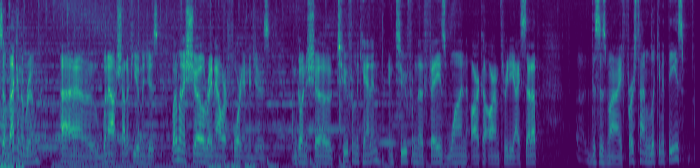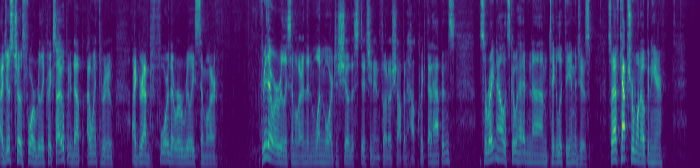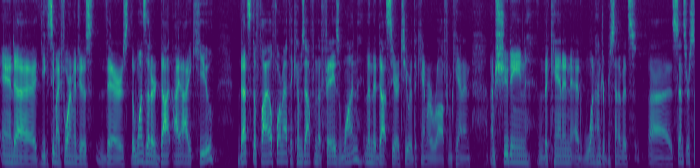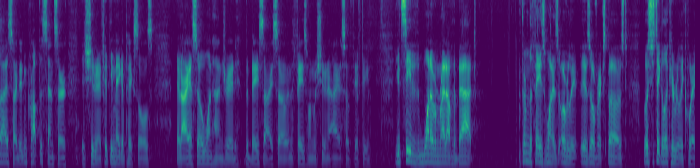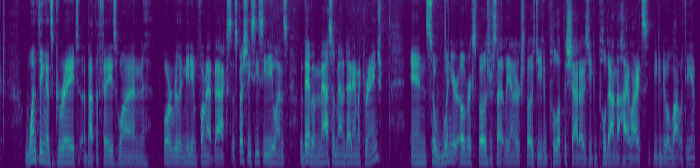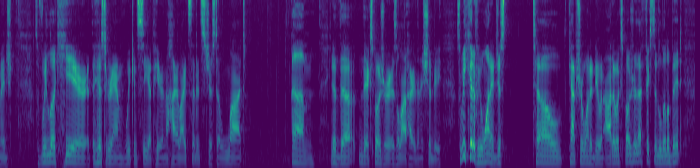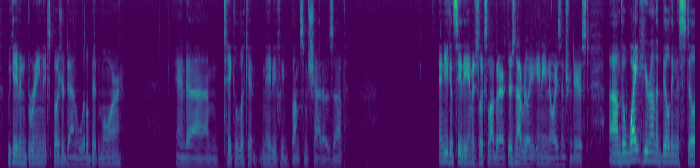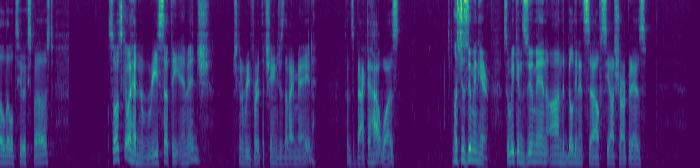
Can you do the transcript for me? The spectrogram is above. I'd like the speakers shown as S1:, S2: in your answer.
S1: so I'm back in the room. Uh, went out, shot a few images. What I'm going to show right now are four images. I'm going to show two from the Canon and two from the Phase 1 Arca RM3DI setup. Uh, this is my first time looking at these. I just chose four really quick, so I opened it up, I went through, I grabbed four that were really similar, three that were really similar, and then one more to show the stitching in Photoshop and how quick that happens. So right now, let's go ahead and um, take a look at the images. So I have Capture One open here. And uh, you can see my four images. There's the ones that are .iiq. That's the file format that comes out from the phase one, and then the .cr2 or the camera raw from Canon. I'm shooting the Canon at 100% of its uh, sensor size, so I didn't crop the sensor. It's shooting at 50 megapixels at ISO 100, the base ISO, and the phase one was shooting at ISO 50. You can see one of them right off the bat from the phase one is overly is overexposed. But let's just take a look here really quick. One thing that's great about the phase one or really medium format backs, especially CCD ones, that they have a massive amount of dynamic range. And so when you're overexposed or slightly underexposed, you can pull up the shadows, you can pull down the highlights, you can do a lot with the image. So if we look here at the histogram, we can see up here in the highlights that it's just a lot, um, you know, the, the exposure is a lot higher than it should be. So we could, if we wanted, just tell Capture One to do an auto exposure. That fixed it a little bit. We could even bring the exposure down a little bit more and um, take a look at maybe if we bump some shadows up. And you can see the image looks a lot better. There's not really any noise introduced. Um, the white here on the building is still a little too exposed. So let's go ahead and reset the image. I'm just gonna revert the changes that I made. So it's back to how it was. Let's just zoom in here. So we can zoom in on the building itself, see how sharp it is.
